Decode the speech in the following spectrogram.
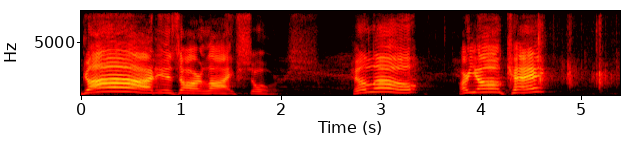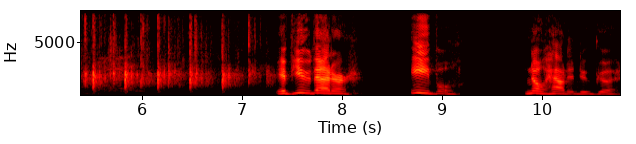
God is our life source. Hello? Are you okay? If you that are evil know how to do good.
